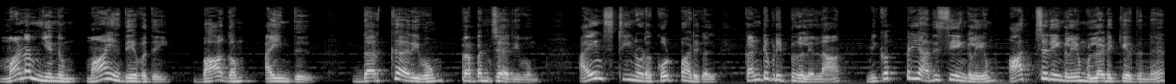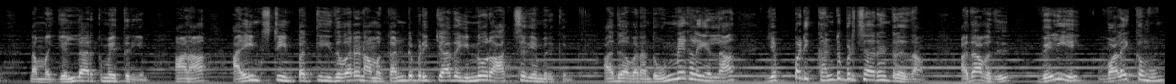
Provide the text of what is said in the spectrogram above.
மனம் எனும் மாய தேவதை பாகம் ஐந்து. தர்க்க அறிவும் பிரபஞ்ச அறிவும். ஐன்ஸ்டீனோட கோட்பாடுகள் கண்டுபிடிப்புகள் எல்லாம் மிகப்பெரிய அதிசயங்களையும் ஆச்சரியங்களையும் உள்ளடக்கியதுன்னு நம்ம எல்லாருக்குமே தெரியும். ஆனா ஐன்ஸ்டீன் பத்தி இதுவரை நாம கண்டுபிடிக்காத இன்னொரு ஆச்சரியம் இருக்கு. அது அவர் அந்த உண்மைகளை எல்லாம் எப்படி கண்டுபிடிச்சாருன்றதுதான். அதாவது வெளியை வளைக்கவும்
